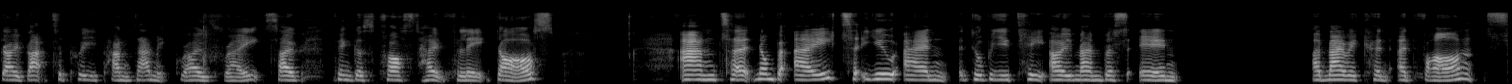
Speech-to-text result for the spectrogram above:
go back to pre-pandemic growth rate so fingers crossed hopefully it does. And uh, number eight UN WTO members in American advance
